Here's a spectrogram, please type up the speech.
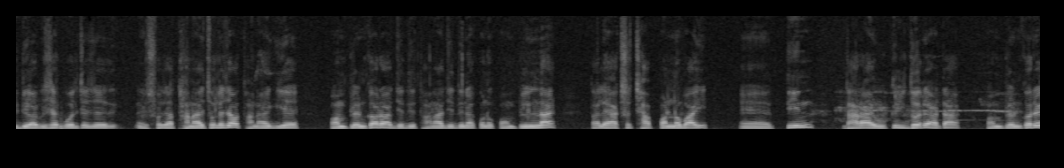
ইডি অফিসার বলছে যে, সোজা থানায় চলে যাও, থানায় গিয়ে কমপ্লেন করো, আর যদি থানা যদি না কোনো কমপ্লেন নেয়, তাহলে একশো ছাপ্পান্ন বাই তিন ধারায় উকিল ধরে একটা কমপ্লেন করে,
